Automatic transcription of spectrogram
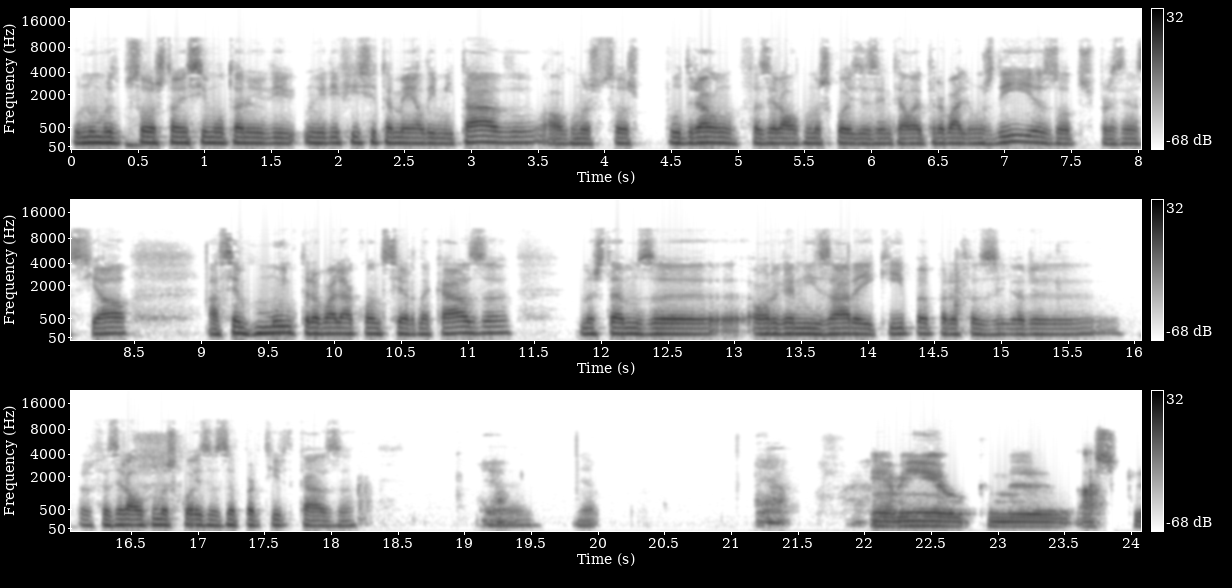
o número de pessoas que estão em simultâneo no edifício também é limitado, algumas pessoas poderão fazer algumas coisas em teletrabalho uns dias, outros presencial. Há sempre muito trabalho a acontecer na casa, mas estamos a, a organizar a equipa para fazer, para fazer algumas coisas a partir de casa. Yeah. Uh, yeah. Yeah. A mim, o que me, acho que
